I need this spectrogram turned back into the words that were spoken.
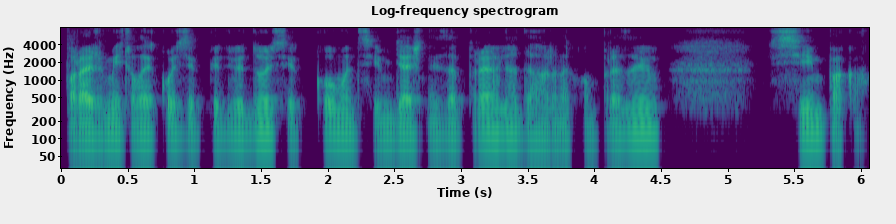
Пережміть лайкосик під відосик, комент, всім вдячний за перегляд, гарних вам призив. Всім пока.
